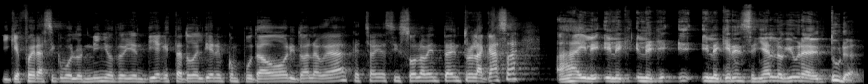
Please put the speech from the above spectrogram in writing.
y que fuera así como los niños de hoy en día, que está todo el día en el computador y toda la weá, ¿cachai? Así solamente dentro de la casa, ah, y le, y le- y le- y- le quiere enseñar lo que es una aventura.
